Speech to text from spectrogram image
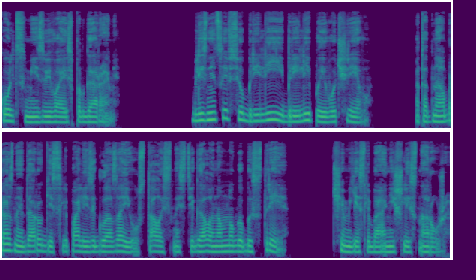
кольцами извиваясь под горами. Близнецы все брели и брели по его чреву, от однообразной дороги слепались глаза, и усталость настигала намного быстрее, чем если бы они шли снаружи.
